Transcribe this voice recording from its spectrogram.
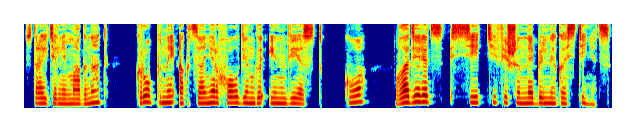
Строительный магнат, крупный акционер холдинга «Инвестко», владелец сети фешенебельных гостиниц.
